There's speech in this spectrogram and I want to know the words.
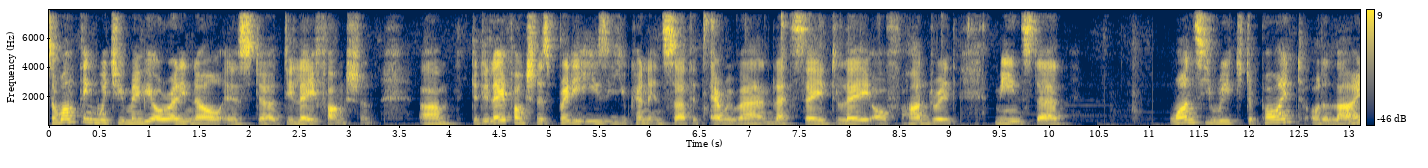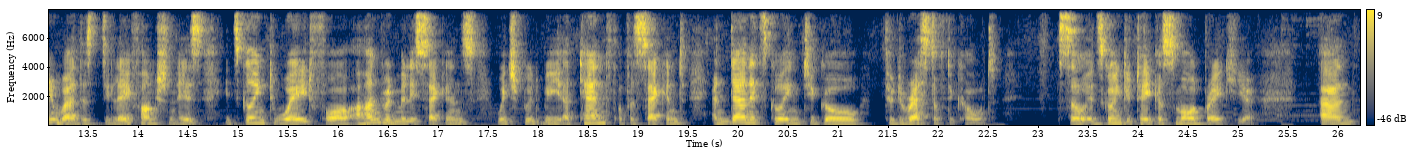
So one thing which you maybe already know is the delay function. Um, the delay function is pretty easy. You can insert it everywhere and let's say delay of 100 means that once you reach the point or the line where this delay function is, it's going to wait for 100 milliseconds, which would be a tenth of a second, and then it's going to go to the rest of the code. So it's going to take a small break here. And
